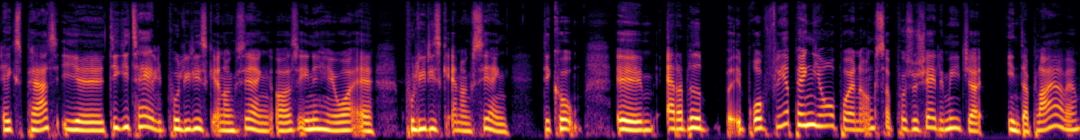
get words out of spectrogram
Ekspert i øh, digital politisk annoncering og også indehaver af politisk annoncering.dk. Øh, er der blevet brugt flere penge i år på annoncer på sociale medier, end der plejer at være?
